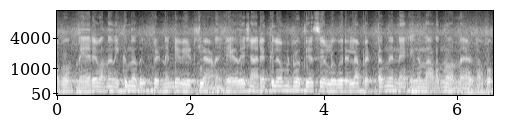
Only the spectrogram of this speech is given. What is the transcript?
അപ്പോൾ നേരെ വന്ന് നിൽക്കുന്നത് പെണ്ണിന്റെ വീട്ടിലാണ്. ഏകദേശം അര കിലോമീറ്റർ വ്യത്യാസമേ ഉള്ളൂ. ഇവരെല്ലാം പെട്ടെന്ന് തന്നെ ഇങ്ങ് നടന്നു വന്നത് കേട്ടോ. അപ്പോൾ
